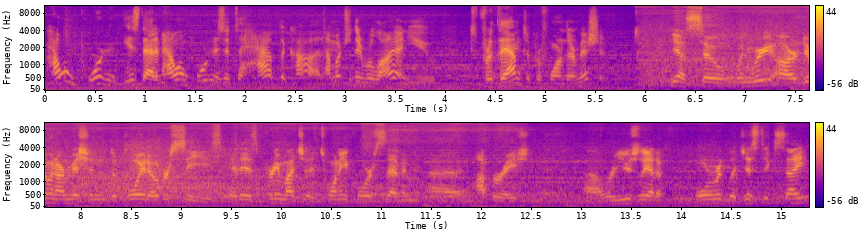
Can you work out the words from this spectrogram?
how important is that and how important is it to have the COD? How much do they rely on you to, for them to perform their mission? Yes, so when we are doing our mission deployed overseas, it is pretty much a 24 7 uh, operation. Uh, we're usually at a forward logistics site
